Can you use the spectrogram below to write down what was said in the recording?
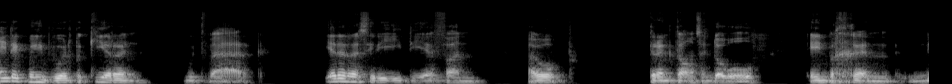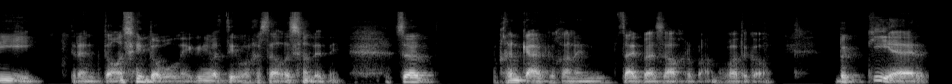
eintlik met die woord bekering moet werk. Eerder as hierdie idee van hou op drink dans en dobbel en begin nie drink dans en dobbel nie. Ek weet nie wat teenoorgestel is van dit nie. So begin kerk toe gaan en sy by selfgroep aan, wat ook al. Bekeer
